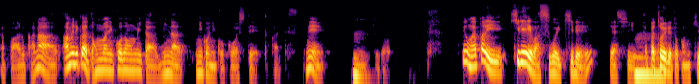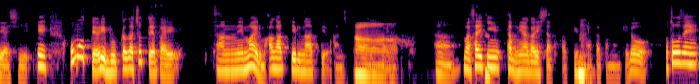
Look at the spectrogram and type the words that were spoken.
やっぱあるかな。アメリカだとほんまに子供見たらみんなニコニコこうしてとかですね。うん。けど。でもやっぱり綺麗はすごい綺麗やしうん。やっぱりトイレとかも綺麗やし。で思ったより物価がちょっとやっぱり3年前よりも上がってるなっていう感じ。やっぱり。だからうん。まあ、最近多分値上がりしたとかっていうのもあったと思うけど、当然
